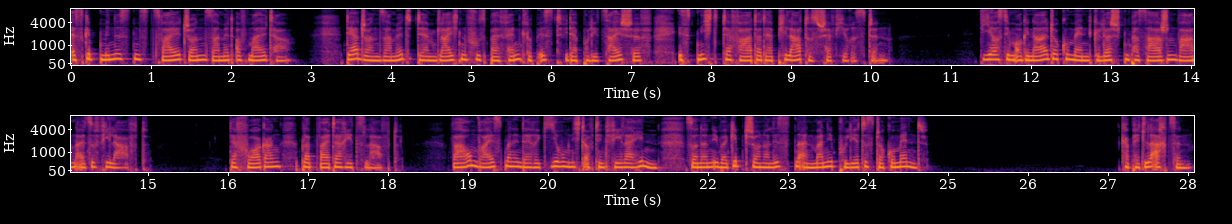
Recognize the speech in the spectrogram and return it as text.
Es gibt mindestens zwei John Summit auf Malta. Der John Summit, der im gleichen Fußball-Fanclub ist wie der Polizeichef, ist nicht der Vater der Pilatus-Chefjuristin. Die aus dem Originaldokument gelöschten Passagen waren also fehlerhaft. Der Vorgang bleibt weiter rätselhaft. Warum weist man in der Regierung nicht auf den Fehler hin, sondern übergibt Journalisten ein manipuliertes Dokument? Kapitel 18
